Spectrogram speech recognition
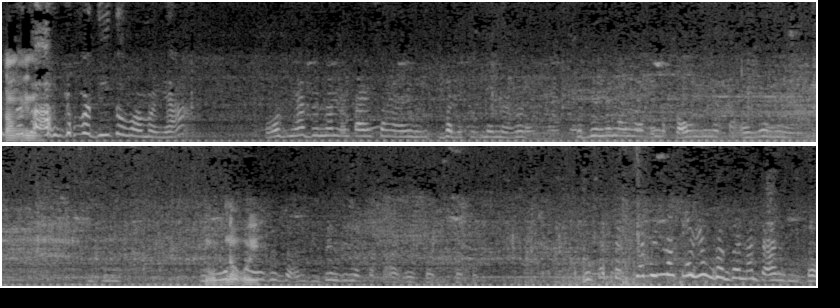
Tangin. Saan ka pa dito mamaya? Huwag nga doon na lang tayo sa highway. Balik na na. Sabihin na lang natin na pauwi na tayo. Huwag na, uy. Dito. Hindi na tayo. Sabihin na ko yung ganda ng daan dito.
